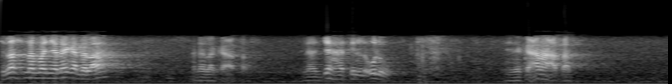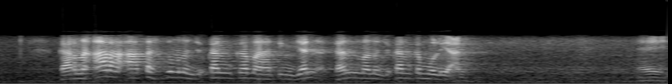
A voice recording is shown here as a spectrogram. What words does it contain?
Jelas namanya naik adalah adalah ke atas. Najahatil ulu. Ini ke arah atas. Karena arah atas itu menunjukkan kemahatinggian dan menunjukkan kemuliaan. Hei.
